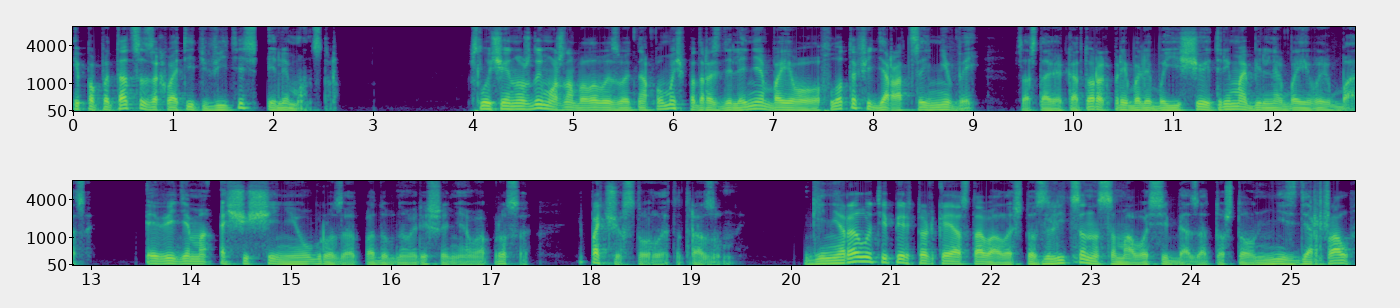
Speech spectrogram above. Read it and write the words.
и попытаться захватить Витязь или монстр. В случае нужды можно было вызвать на помощь подразделение боевого флота Федерации Нивэй, в составе которых прибыли бы еще и три мобильных боевых базы. И, видимо, ощущение угрозы от подобного решения вопроса и почувствовал этот разумный. Генералу теперь только и оставалось, что злиться на самого себя за то, что он не сдержал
